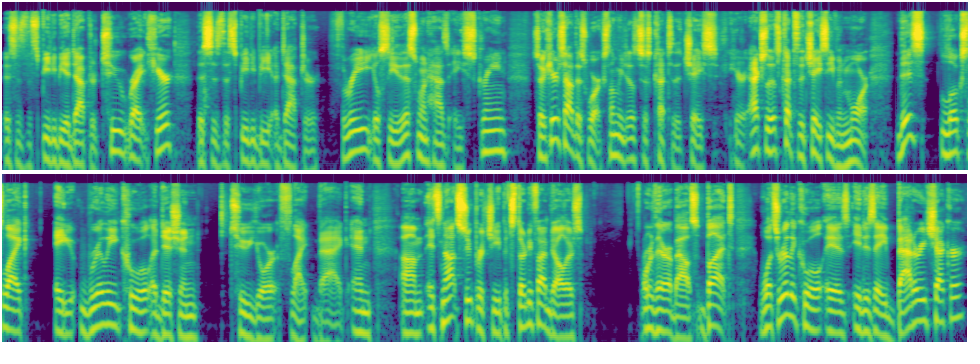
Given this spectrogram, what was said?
This is the SpeedyBee Adapter 2 right here. This is the SpeedyBee Adapter 3. You'll see this one has a screen. So here's how this works. Let me let's just cut to the chase here. Actually, let's cut to the chase even more. This looks like a really cool addition to your flight bag. And um, it's not super cheap. It's $35 or thereabouts. But what's really cool is it is a battery checker.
